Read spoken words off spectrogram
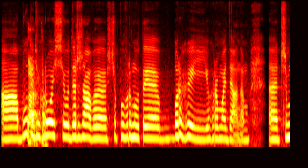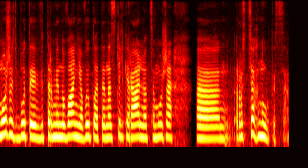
а будуть Так, так. гроші у держави, щоб повернути борги її громадянам. Е, Чи можуть бути відтермінування виплати? Наскільки реально це може е, розтягнутися?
